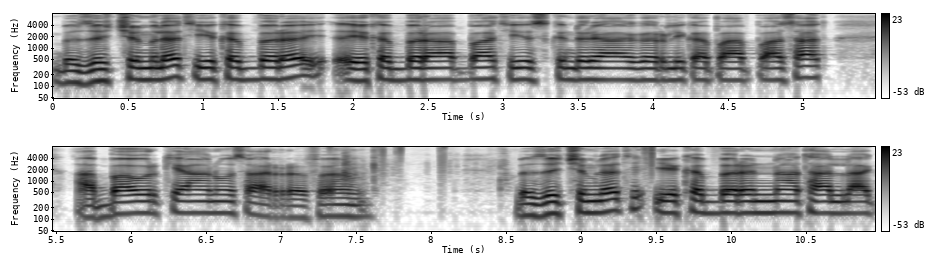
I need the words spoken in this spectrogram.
በዝች ዕለት የከበረ አባት የእስክንድርያ ሀገር ሊቀ ጳጳሳት አባ ወርኪያኖስ አረፈ። በዝች ዕለት የከበረና ታላቅ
